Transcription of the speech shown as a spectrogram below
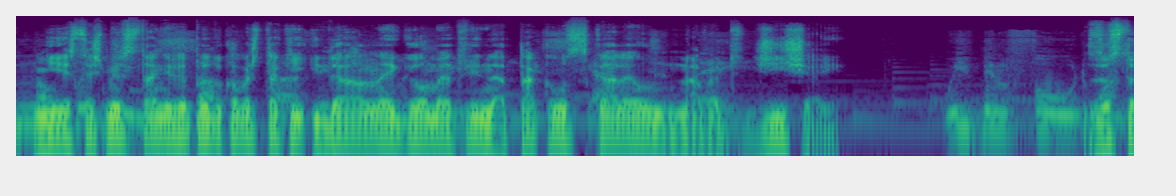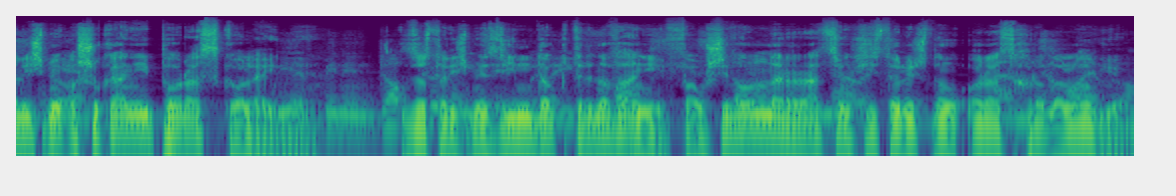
Nie jesteśmy w stanie wyprodukować takiej idealnej geometrii na taką skalę nawet dzisiaj. Zostaliśmy oszukani po raz kolejny. Zostaliśmy zindoktrynowani fałszywą narracją historyczną oraz chronologią.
